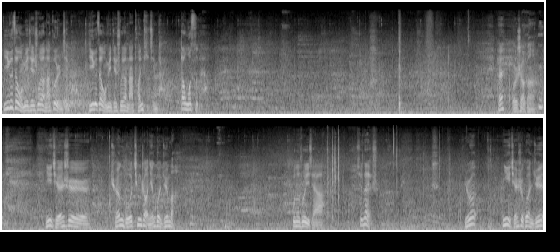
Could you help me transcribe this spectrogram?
一个在我面前说要拿个人金牌，一个在我面前说要拿团体金牌，当我死的呀？哎，我说少康，你以前是全国青少年冠军吧？不能说以前啊，现在也是。你说，你以前是冠军，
